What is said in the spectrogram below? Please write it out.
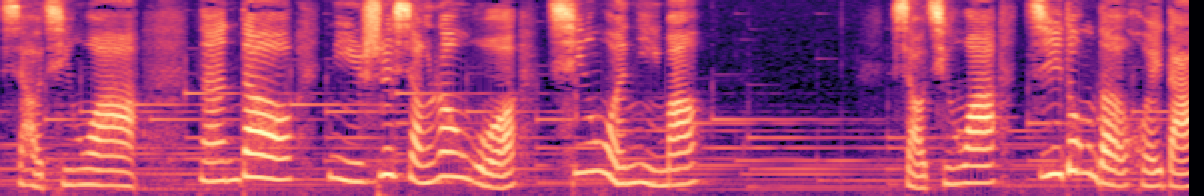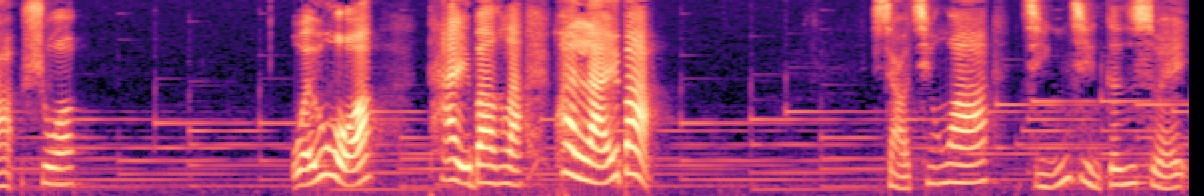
小青蛙，难道你是想让我亲吻你吗？小青蛙激动地回答说：“吻我，太棒了，快来吧！”小青蛙紧紧跟随，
